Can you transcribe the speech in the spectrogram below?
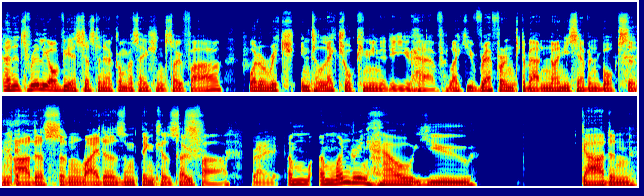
And it's really obvious just in our conversation so far what a rich intellectual community you have. Like you've referenced about 97 books and artists and writers and thinkers so far. Right. I'm I'm wondering how you garden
